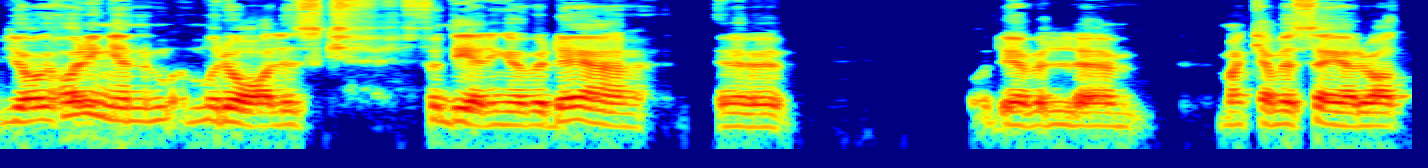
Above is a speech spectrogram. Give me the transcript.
jag har ingen moralisk fundering över det. Eh, och det är väl, eh, man kan väl säga då att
